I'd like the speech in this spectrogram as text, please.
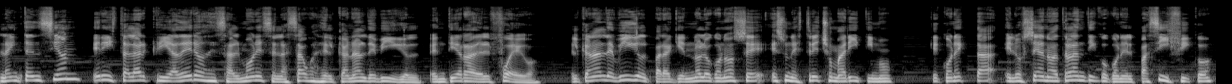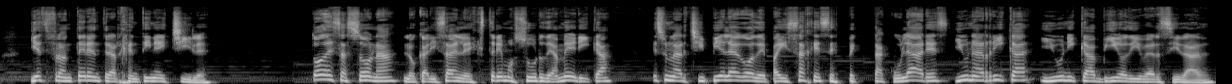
La intención era instalar criaderos de salmones en las aguas del canal de Beagle, en Tierra del Fuego, el canal de Beagle, para quien no lo conoce, es un estrecho marítimo que conecta el Océano Atlántico con el Pacífico y es frontera entre Argentina y Chile. Toda esa zona, localizada en el extremo sur de América, es un archipiélago de paisajes espectaculares y una rica y única biodiversidad.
